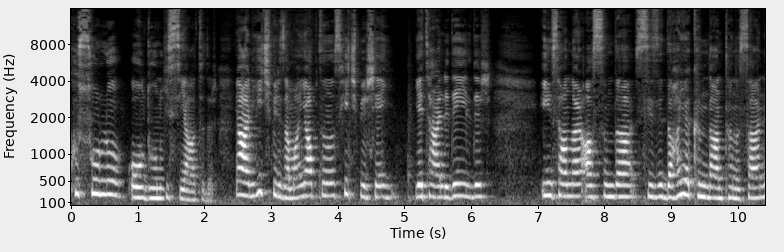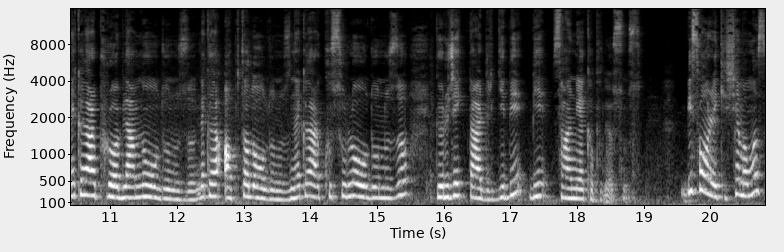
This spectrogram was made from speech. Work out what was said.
kusurlu olduğunu hissiyatıdır. Yani hiçbir zaman yaptığınız hiçbir şey yeterli değildir. İnsanlar aslında sizi daha yakından tanısa ne kadar problemli olduğunuzu, ne kadar aptal olduğunuzu, ne kadar kusurlu olduğunuzu göreceklerdir gibi bir sahneye kapılıyorsunuz. Bir sonraki şemamız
